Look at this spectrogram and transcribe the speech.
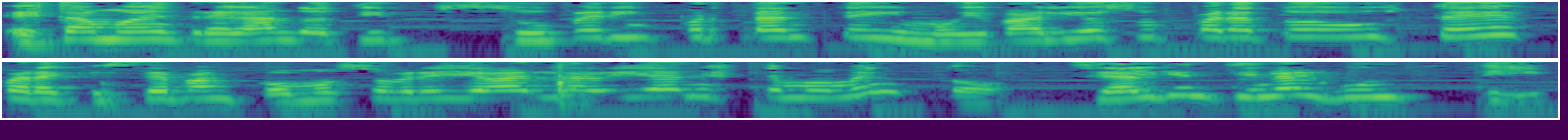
Estamos entregando tips súper importantes y muy valiosos para todos ustedes para que sepan cómo sobrellevar la vida en este momento. Si alguien tiene algún tip,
